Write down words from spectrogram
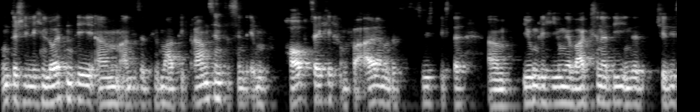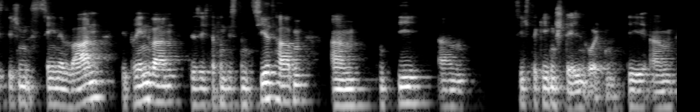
unterschiedlichen Leuten, die ähm, an dieser Thematik dran sind, das sind eben hauptsächlich und vor allem, das ist das Wichtigste, ähm, Jugendliche, junge Erwachsene, die in der dschihadistischen Szene waren, die drin waren, die sich davon distanziert haben ähm, und die ähm, sich dagegen stellen wollten, die, ähm,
